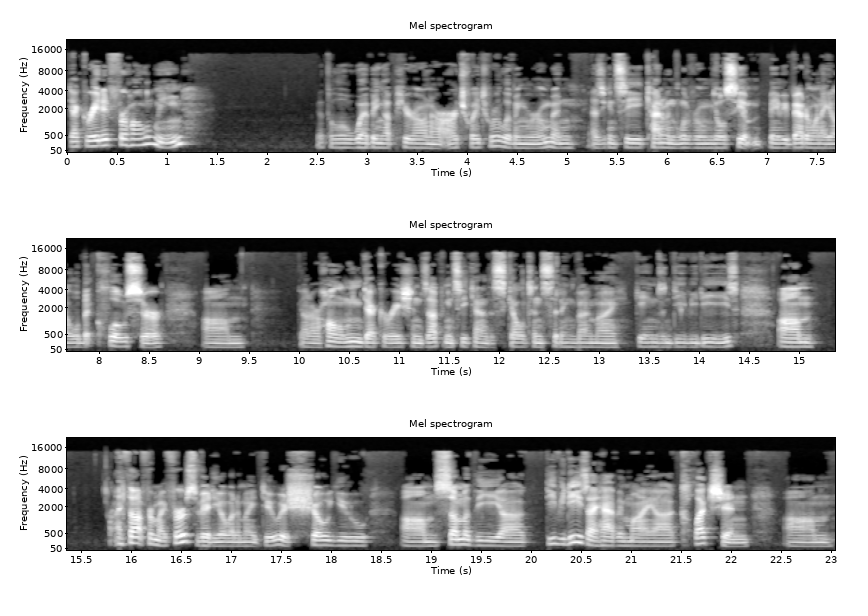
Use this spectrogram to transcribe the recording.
decorated for Halloween. Got the little webbing up here on our archway to our living room, and as you can see, kind of in the living room, you'll see it maybe better when I get a little bit closer. Um, got our Halloween decorations up. You can see kind of the skeleton sitting by my games and DVDs. Um, I thought for my first video what I might do is show you um, some of the uh, DVDs I have in my uh, collection. Um,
